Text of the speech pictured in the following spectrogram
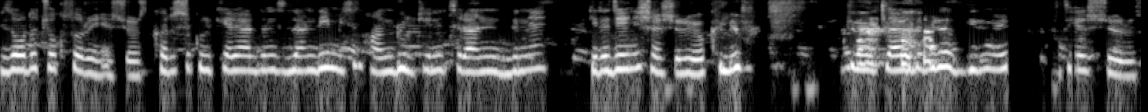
biz orada çok sorun yaşıyoruz. Karışık ülkelerden izlendiğim için hangi ülkenin trendine gireceğini şaşırıyor klip. Trendlerde biraz sıkıntı yaşıyoruz.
